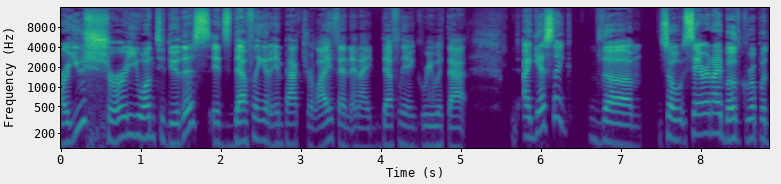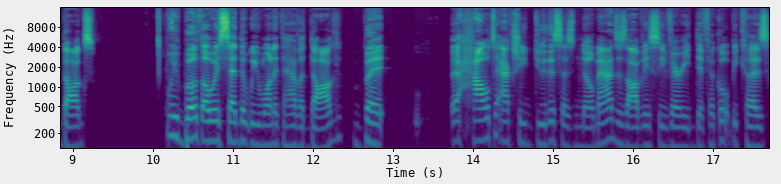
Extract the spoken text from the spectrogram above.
are you sure you want to do this? It's definitely to impact your life." And and I definitely agree with that. I guess like the so Sarah and I both grew up with dogs. We both always said that we wanted to have a dog, but how to actually do this as nomads is obviously very difficult because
